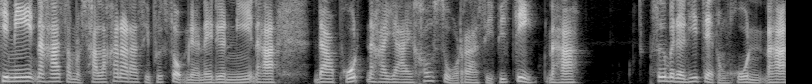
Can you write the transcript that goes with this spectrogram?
ทีนี้นะคะสำหรับชาวลัคนาราศีพฤษภเนี่ยในเดือนนี้นะคะ ดาวพุธนะคะย้ายเข้าสู่ราศีพิจิกนะคะ ซึ่งเป็นเดือนที่ 7 ของคุณนะคะ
